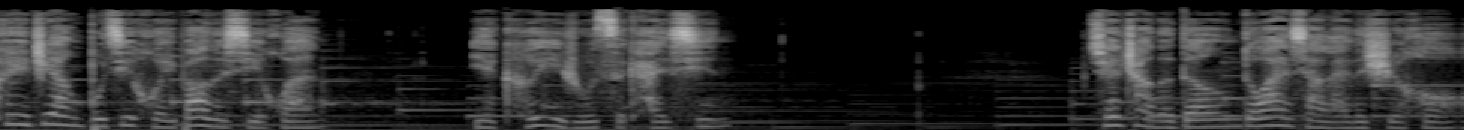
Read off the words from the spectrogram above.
可以这样不计回报的喜欢，也可以如此开心。全场的灯都暗下来的时候，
